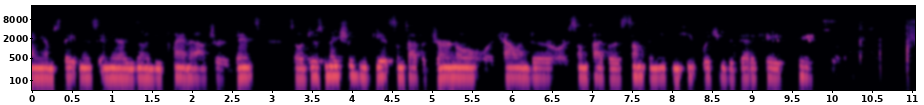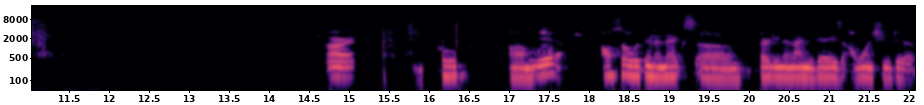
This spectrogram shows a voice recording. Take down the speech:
your I am statements. In there, you're going to be planning out your events. So just make sure you get some type of journal or calendar or some type of something you can keep with you to dedicate to. All right. Cool. Um, yeah. Also, within the next uh, 30 to 90 days, I want you to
